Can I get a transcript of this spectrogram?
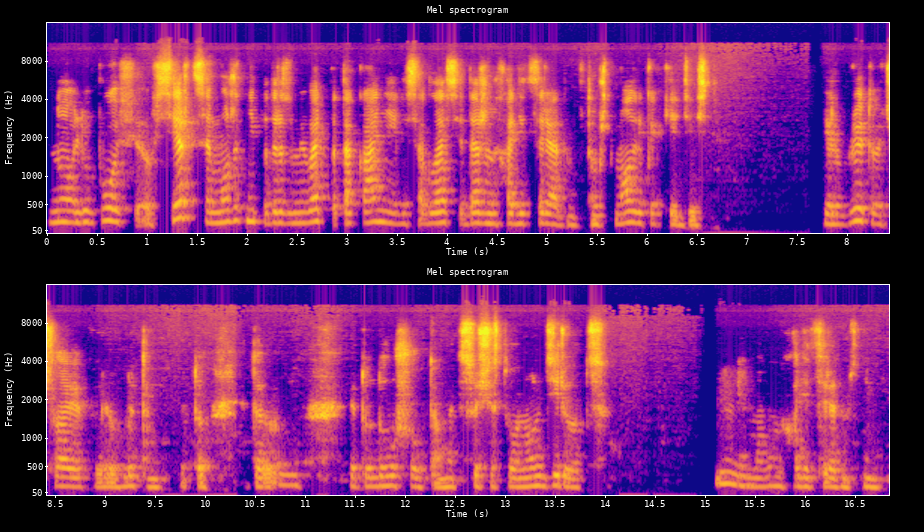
но любовь в сердце может не подразумевать потакание или согласие даже находиться рядом, потому что мало ли какие действия. Я люблю этого человека, я люблю там эту, эту, эту душу, там, это существо, но он дерется. Ну, я не могу находиться рядом с ним.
